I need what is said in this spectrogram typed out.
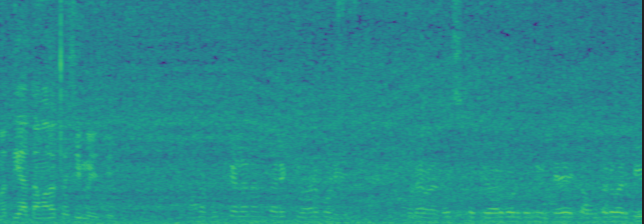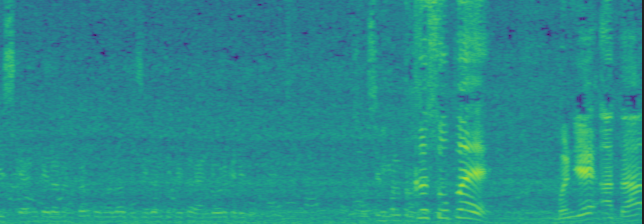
मग ती आता मला कशी मिळतील? मला बुक केल्यानंतर एक क्यू आर कोड येईल. थोड्या वेळातच तो क्यू आर कोड तुम्ही इथे काउंटरवरती स्कॅन केल्यानंतर तुम्हाला फिजिकल तिकीट हँडओव्हर केली जातील सो सिंपल इतकं सोपं आहे. म्हणजे आता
